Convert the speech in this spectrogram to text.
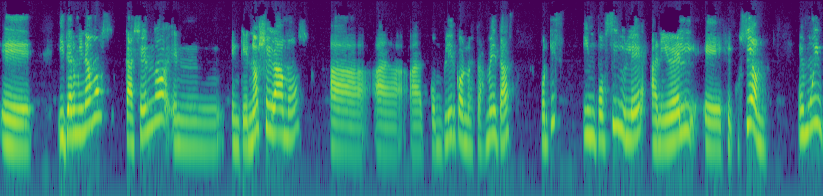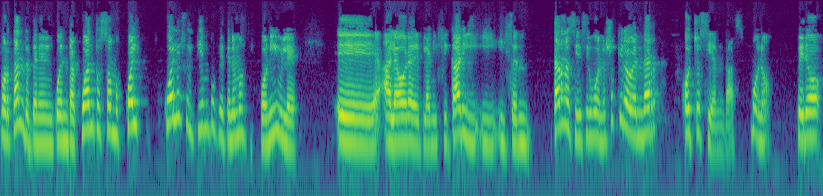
eh, y terminamos cayendo en, que no llegamos a, cumplir con nuestras metas, porque es imposible a nivel eh, ejecución. Es muy importante tener en cuenta cuántos somos, cuál, cuál es el tiempo que tenemos disponible eh, a la hora de planificar y, y sentarnos y decir, bueno, yo quiero vender 800. Bueno, pero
